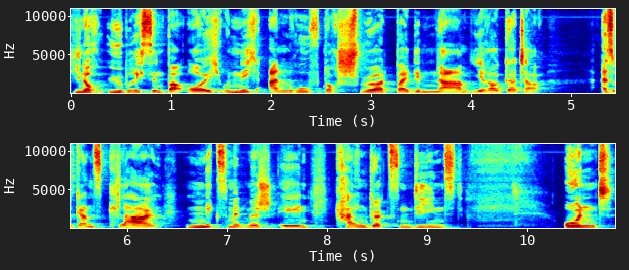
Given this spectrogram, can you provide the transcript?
die noch übrig sind bei euch und nicht anruft noch schwört bei dem Namen ihrer Götter also ganz klar, nichts mit Mischehen, kein Götzendienst. Und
